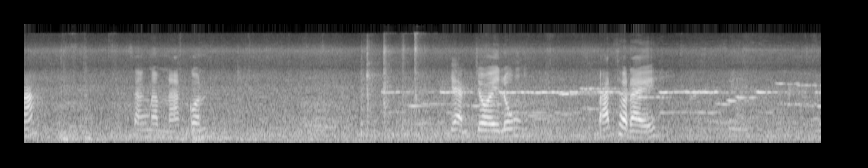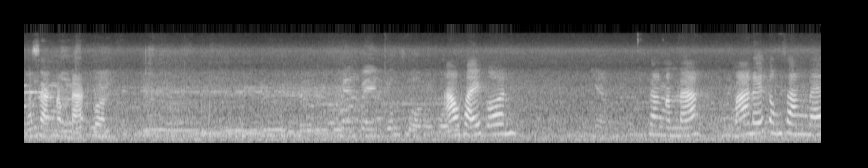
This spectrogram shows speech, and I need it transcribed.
มาสั่งน้ำหนักก่อนหยานจอยลงบัตรเท่าใดมาสั่งน้ำหนักก่อนแม่นไปจงสัวไปบ่เอาไฟก่อนหยังสั่งน้ำหนักมาได้ต้องสั่งได้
